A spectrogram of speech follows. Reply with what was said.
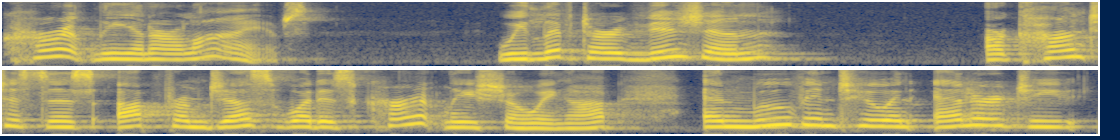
currently in our lives. We lift our vision, our consciousness up from just what is currently showing up and move into an energy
